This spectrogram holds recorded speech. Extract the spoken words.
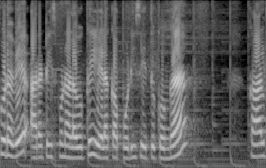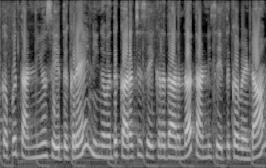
கூடவே அரை டீஸ்பூன் அளவுக்கு ஏலக்காய் பொடி சேர்த்துக்கோங்க. கால் கப்பு தண்ணியும் சேர்த்துக்கிறேன். நீங்கள் வந்து கரைச்சி சேர்க்குறதா இருந்தால் தண்ணி சேர்த்துக்க வேண்டாம்.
